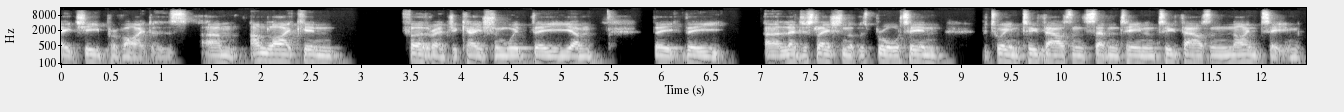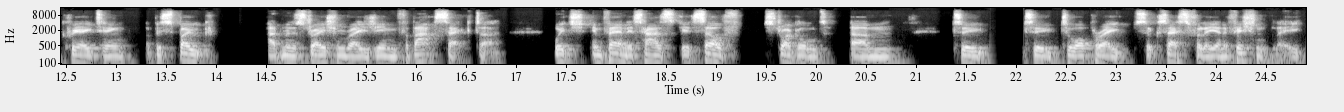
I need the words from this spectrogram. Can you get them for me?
HE providers. Um, unlike in further education with the um, the the uh, legislation that was brought in between 2017 and 2019, creating a bespoke administration regime for that sector, which, in fairness, has itself struggled um, to to to operate successfully and efficiently.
